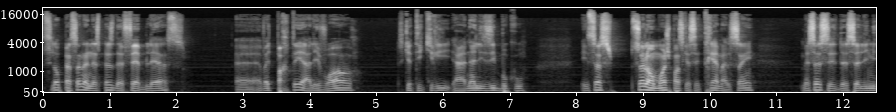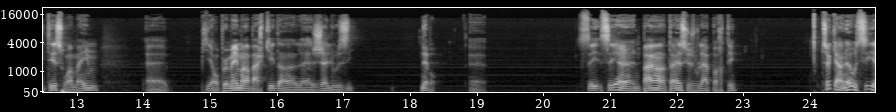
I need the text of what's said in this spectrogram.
si l'autre personne a une espèce de faiblesse, euh, elle va être portée à aller voir ce que tu écris, à analyser beaucoup. Et ça, selon moi, je pense que c'est très malsain. Mais ça, c'est de se limiter soi-même. Euh, puis on peut même embarquer dans la jalousie. Mais bon. Euh, c'est une parenthèse que je voulais apporter. Ceux qui en a aussi,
